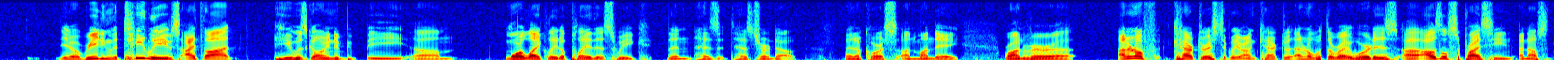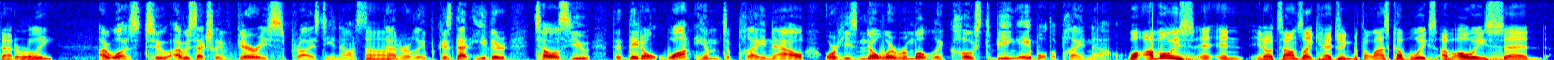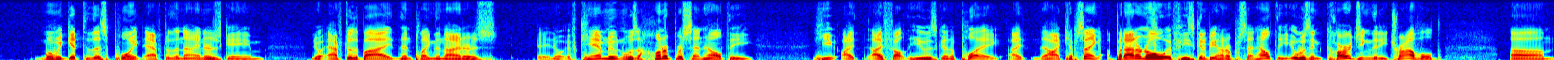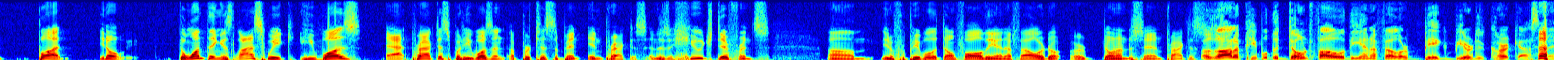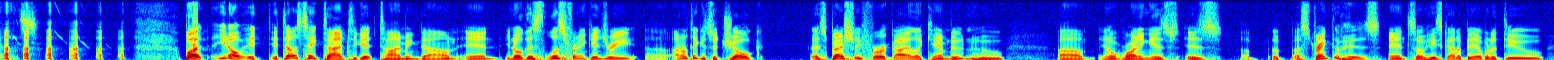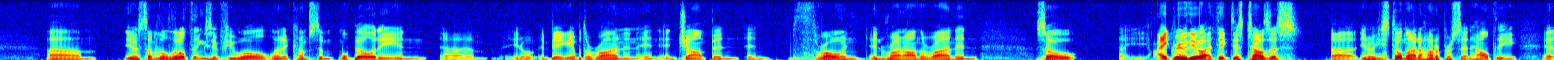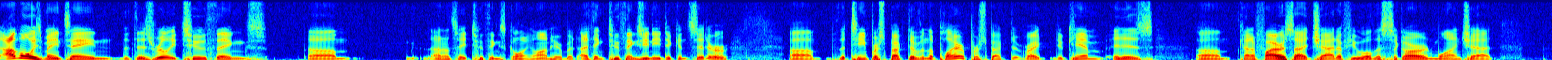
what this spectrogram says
you know, reading the tea leaves, I thought he was going to be um, more likely to play this week than has it has turned out. And of course, on Monday, Ron Rivera. I don't know if characteristically or uncharacteristically, I don't know what the right word is. Uh, I was a little surprised he announced it that early. I was too. I was actually very surprised he announced it um, that early because that either tells you that they don't want him to play now or he's nowhere remotely close to being able to play now. Well, I've always and you know, it sounds like hedging, but the last couple weeks I've always said when we get to this point after the Niners game, you know, after the bye, then playing the Niners, you know, if Cam Newton was 100% healthy, he I, I felt he was going to play. I now I kept saying, but I don't know if he's going to be 100% healthy. It was encouraging that he traveled um, but you know, the one thing is, last week he was at practice, but he wasn't a participant in practice, and there's a huge difference. Um, you know, for people that don't follow the NFL or don't or don't understand practice. A lot of people that don't follow the NFL are big bearded CarCast fans. but you know, it, it does take time to get timing down, and you know, this Lisfranc injury, uh, I don't think it's a joke, especially for a guy like Cam Newton who, um, you know, running is is a, a, strength of his, and so he's got to be able to do, um, you know, some of the little things, if you will, when it comes to mobility and um, you know, and being able to run and, and, and jump and, and throw and, and run on the run. And so uh, I agree with you. I think this tells us, uh, you know, he's still not 100% healthy. And I've always maintained that there's really two things. Um, I don't say two things going on here, but I think two things you need to consider uh, the team perspective and the player perspective, right? You Cam in his um, kind of fireside chat, if you will, the cigar and wine chat,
